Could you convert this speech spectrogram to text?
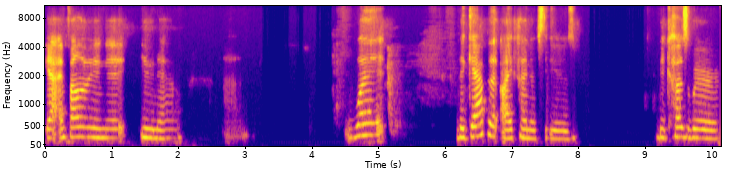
yeah, I'm following it you now. Um, what the gap that I kind of see is because we're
